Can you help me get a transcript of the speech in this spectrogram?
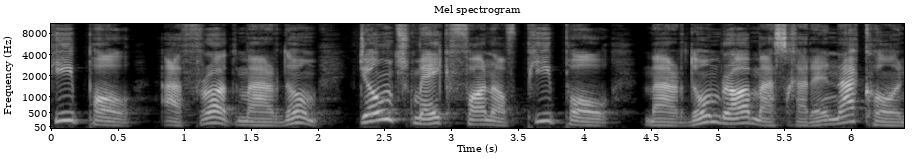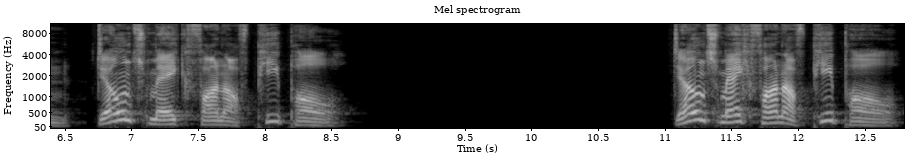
people افراد مردم. Don't make fun of people. مردم را مسخره نکن. Don't make fun of people. Don't make fun of people.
